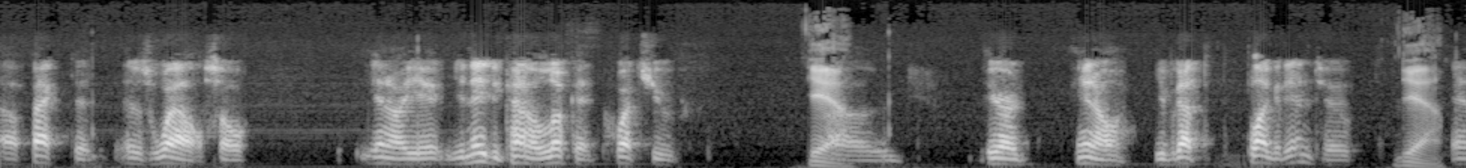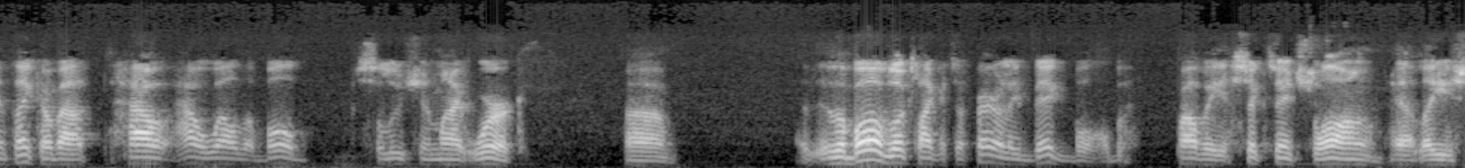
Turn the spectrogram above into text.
affect it as well. So, you know, you, you need to kind of look at what you've Yeah, uh, you're you know you've got to plug it into yeah, and think about how how well the bulb solution might work. Um, the bulb looks like it's a fairly big bulb, probably a six inch long at least.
